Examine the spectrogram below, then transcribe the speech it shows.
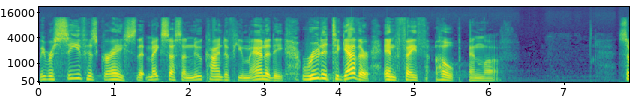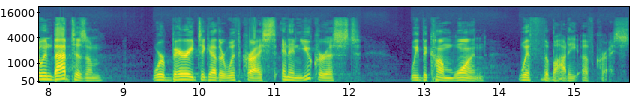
We receive His grace that makes us a new kind of humanity, rooted together in faith, hope, and love. So in baptism, we're buried together with Christ, and in Eucharist, we become one with the body of Christ.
